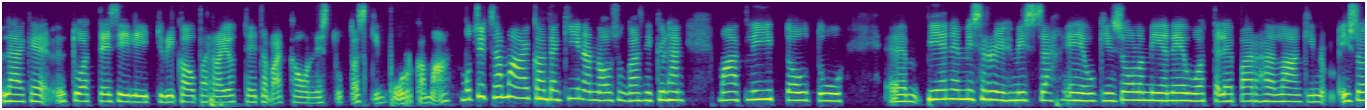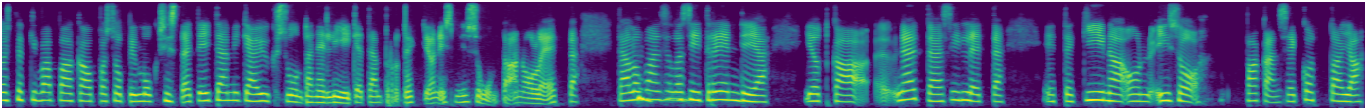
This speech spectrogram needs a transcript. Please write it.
lääketuotteisiin liittyviä kaupan rajoitteita vaikka onnistuttaisikin purkamaan. Mutta sitten samaan aikaan tämän Kiinan nousun kanssa, niin kyllähän maat liittoutuu pienemmissä ryhmissä. EUkin solmii ja neuvottelee parhaillaankin isoistakin vapaakauppasopimuksista, että ei tämä mikään yksisuuntainen liike tämän protektionismin suuntaan ole. Että täällä on vain sellaisia trendejä, jotka näyttää sille, että, että Kiina on iso pakan sekoittaja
